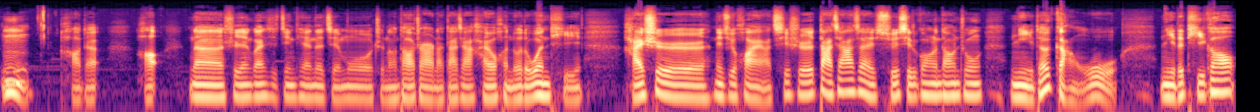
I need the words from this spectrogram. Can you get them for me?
嗯，好的，好，那时间关系，今天的节目只能到这儿了。大家还有很多的问题，还是那句话呀，其实大家在学习的过程当中，你的感悟、你的提高，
